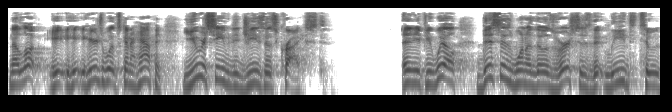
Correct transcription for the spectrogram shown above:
now look, here's what's going to happen. You received Jesus Christ. And if you will, this is one of those verses that leads to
